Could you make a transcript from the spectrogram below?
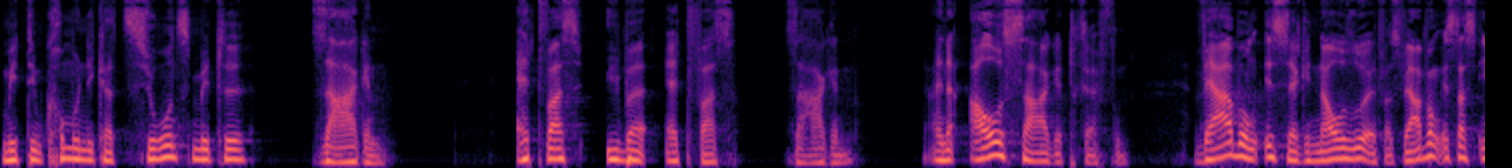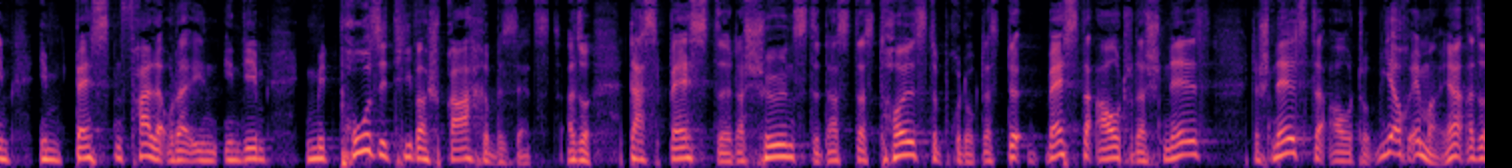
mit dem Kommunikationsmittel sagen. Etwas über etwas sagen. Eine Aussage treffen. Werbung ist ja genau so etwas. Werbung ist das im, im besten Falle oder in, in dem mit positiver Sprache besetzt. Also das Beste, das Schönste, das, das tollste Produkt, das beste Auto, das schnellste, das schnellste Auto, wie auch immer, ja. Also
